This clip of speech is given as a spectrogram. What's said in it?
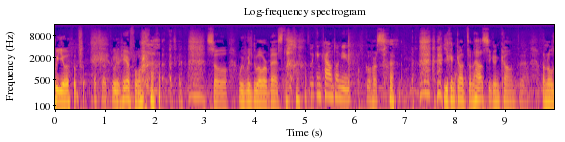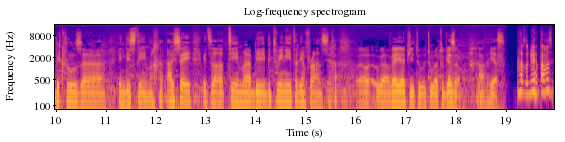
we hope. That's what we're here for. so we will do our best. So we can count on you. of course. you can count on us. You can count uh, on all the crews uh, in this team. I say it's a team uh, be, between Italy and France. We are, we are very happy to to work together. Uh, yes. Alltså du vet, han var så-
